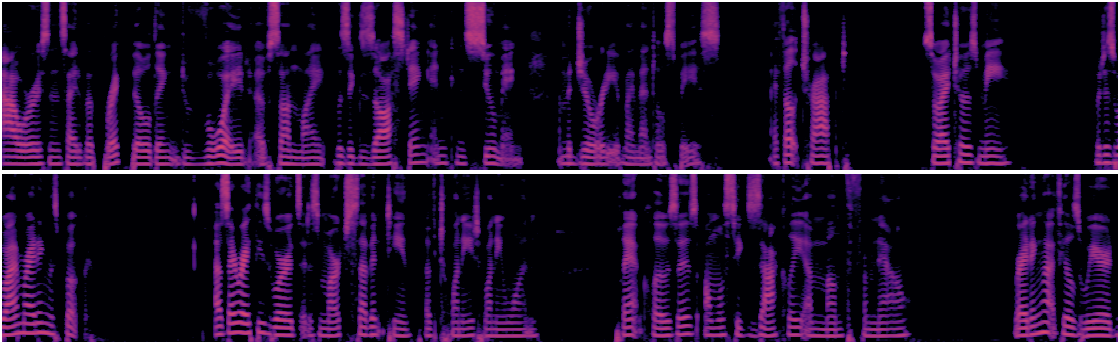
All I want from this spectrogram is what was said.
hours inside of a brick building devoid of sunlight was exhausting and consuming a majority of my mental space. I felt trapped. So I chose me, which is why I'm writing this book. As I write these words, it is March 17th of 2021. Plant closes almost exactly a month from now. Writing that feels weird,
